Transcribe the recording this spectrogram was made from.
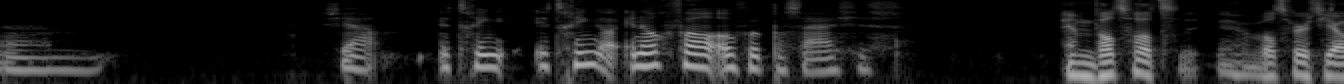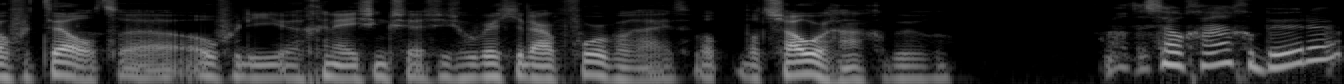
Um, dus ja, het ging, het ging in elk geval over passages. En wat, wat, wat werd jou verteld uh, over die uh, genezingssessies? Hoe werd je daarop voorbereid? Wat, wat zou er gaan gebeuren? Wat er zou gaan gebeuren,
